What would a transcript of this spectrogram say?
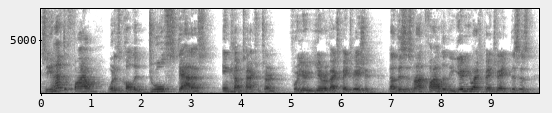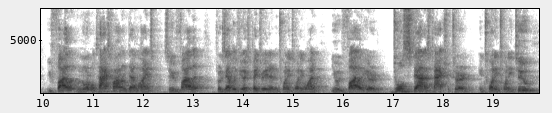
So you have to file what is called a dual status income tax return for your year of expatriation. Now this is not filed in the year you expatriate. This is, you file it with normal tax filing deadlines. So you file it for example, if you expatriated in 2021, you would file your dual status tax return in 2022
